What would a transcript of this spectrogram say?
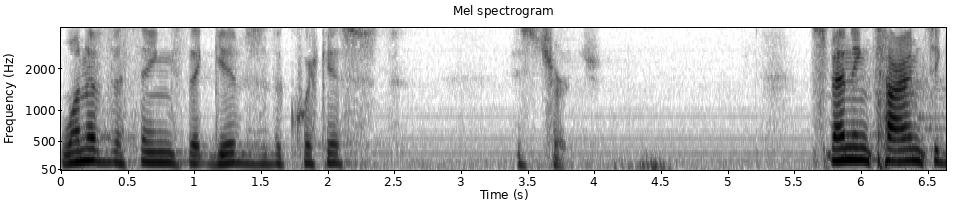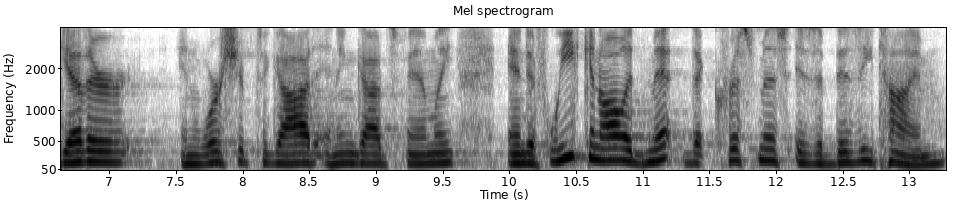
one of the things that gives the quickest is church. Spending time together in worship to God and in God's family. And if we can all admit that Christmas is a busy time,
